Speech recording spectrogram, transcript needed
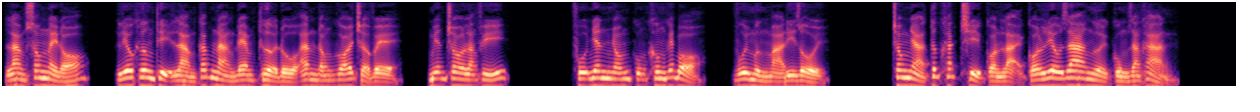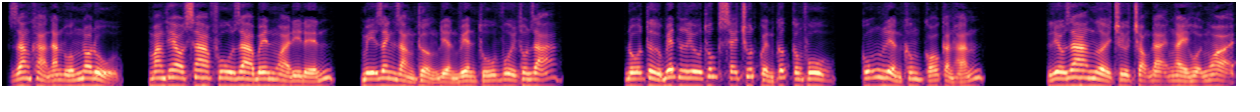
Làm xong này đó, Liêu Khương Thị làm các nàng đem thừa đồ ăn đóng gói trở về, miễn cho lãng phí. Phụ nhân nhóm cũng không ghét bỏ, vui mừng mà đi rồi. Trong nhà tức khắc chỉ còn lại có Liêu gia người cùng Giang Khản. Giang Khản ăn uống no đủ, mang theo Sa Phu ra bên ngoài đi đến, Mỹ danh rằng thưởng điển viên thú vui thôn dã. Đỗ tử biết Lưu Thúc sẽ chút quyền cước công phu, cũng liền không có cản hắn. Liêu gia người trừ trọng đại ngày hội ngoại,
